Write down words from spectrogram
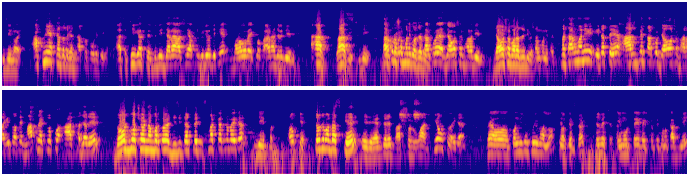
জি নয়। আপনি এক হাজার টাকা দেন আপনার পকেট থেকে। আচ্ছা ঠিক আছে। যদি যারা আসে আপনি ভিডিও দেখে বড় বড় এক লক্ষ আট হাজারে দিয়ে দিন। আট লাস্ট জি তারপরে সম্মানী করা যাবে। তারপরে যাওয়া আসার ভাড়া দিয়ে দিন। যাওয়া আসা ভাড়া দিয়ে দিবেন। সম্মানী থাকবে। মানে তার মানে এটাতে আসবে তারপর যাওয়া আসা ভাড়া কিন্তু আছে মাত্র এক লক্ষ আট দশ বছর নাম্বার করা ডিজিটাল প্লেট স্মার্ট কার্ড নেবা এটা? জি স্মার্ট ওকে চলো আমরা আজকে এই যে অ্যাডজারেট ভার্সন ওয়ান কি অবস্থা ভাই এটা? ভাই কন্ডিশন খুবই ভালো সেলফ Okay. স্টার্ট এই মুহূর্তে বাইকটাতে কোনো কাজ নেই।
